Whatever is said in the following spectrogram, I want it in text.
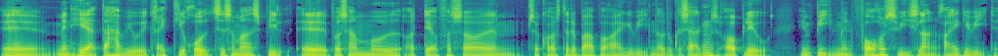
Øh, men her, der har vi jo ikke rigtig råd til så meget spild øh, på samme måde, og derfor så, øh, så koster det bare på rækkevidden, og du kan sagtens opleve en bil med en forholdsvis lang rækkevidde,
